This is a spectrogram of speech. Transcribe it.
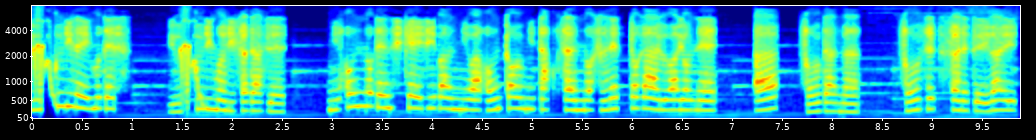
ゆっくりレ夢ムです。ゆっくりマリサだぜ。日本の電子掲示板には本当にたくさんのスレッドがあるわよね。ああ、そうだな。創設されて以来、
